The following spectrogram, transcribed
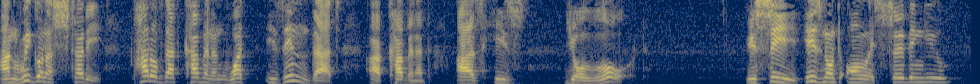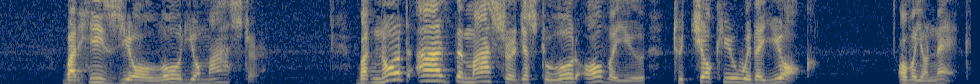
And we're going to study part of that covenant, what is in that uh, covenant as his your Lord. You see, He's not only serving you, but He's your Lord, your Master. But not as the Master just to lord over you, to choke you with a yoke over your neck.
